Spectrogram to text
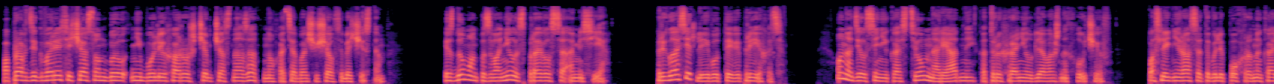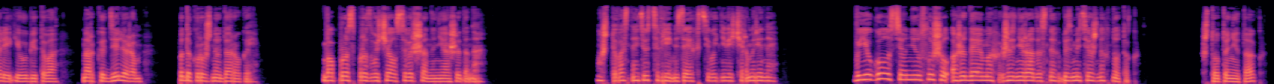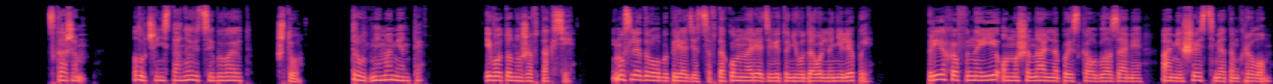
По правде говоря, сейчас он был не более хорош, чем час назад, но хотя бы ощущал себя чистым. Из дома он позвонил и справился о месье. Пригласит ли его Теви приехать? Он надел синий костюм, нарядный, который хранил для важных случаев. Последний раз это были похороны коллеги, убитого наркодилером под окружной дорогой. Вопрос прозвучал совершенно неожиданно. «Может, у вас найдется время заехать сегодня вечером, Рене?» В ее голосе он не услышал ожидаемых жизнерадостных безмятежных ноток. «Что-то не так?» «Скажем, лучше не становится, и бывают...» «Что?» «Трудные моменты». И вот он уже в такси. Ему следовало бы переодеться. В таком наряде вид у него довольно нелепый. Приехав в НИИ, он машинально поискал глазами Ами-6 с мятым крылом.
